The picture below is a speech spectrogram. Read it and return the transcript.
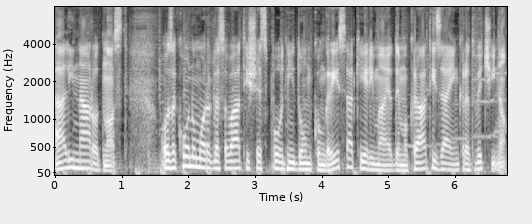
ali narodnost. O zakonu mora glasovati še spodnji dom kongresa, kjer imajo demokrati zaenkrat večino.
